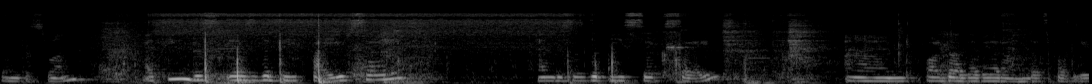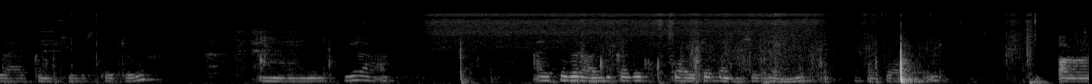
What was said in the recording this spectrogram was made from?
than this one. I think this is the B5 size, and this is the B6 size, and or the other way around. That's probably why I've confused the two. And yeah, I figure out because it's quite a bunch of that I've ordered by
